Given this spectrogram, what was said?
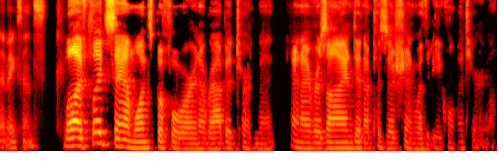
that makes sense. Well, I've played Sam once before in a rapid tournament, and I resigned in a position with equal material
